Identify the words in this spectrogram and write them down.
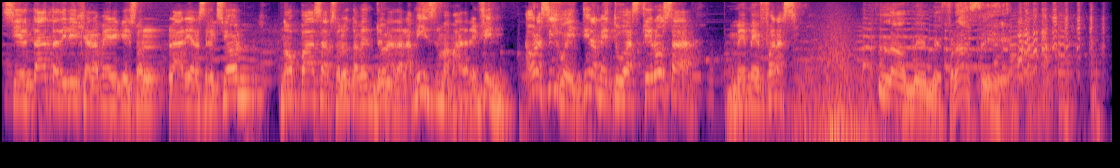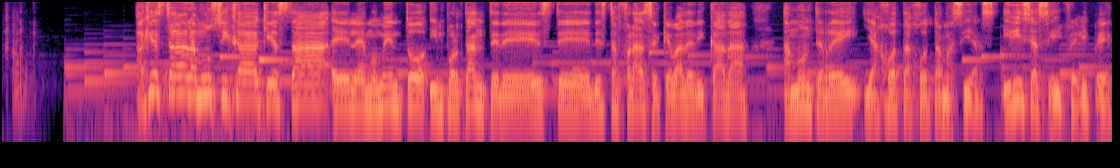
si el Tata dirige al América y Solari a la selección, no pasa absolutamente nada. La misma madre. En fin, ahora sí, güey, tírame tu asquerosa meme frase. La meme frase. Aquí está la música, aquí está el momento importante de, este, de esta frase que va dedicada a Monterrey y a JJ Macías. Y dice así, Felipe,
